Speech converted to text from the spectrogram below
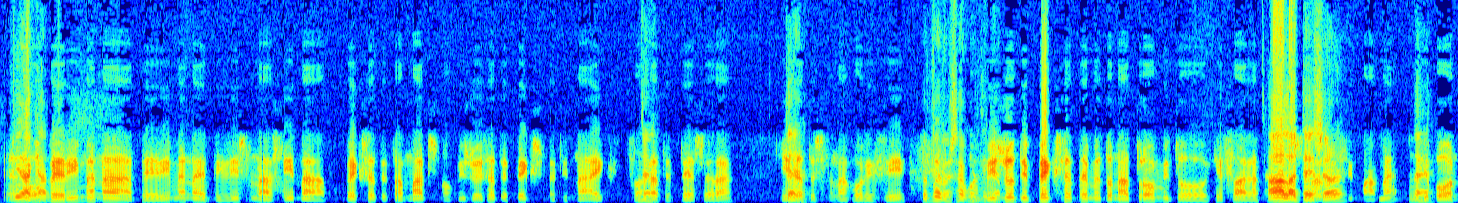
Τι να Εγώ κάνω; περίμενα, περίμενα επειδή στην Αθήνα που παίξατε τα μάτς, νομίζω είχατε παίξει με την ΑΕΚ, φάγατε τέσσερα και Ναι. είχατε στεναχωρηθεί. Ε, Βέβαια στεναχωρηθήκαμε. Νομίζω ότι παίξατε με τον Ατρόμητο και φάγατε. Άλλα τέσσερα, τέσσερα. δεν θυμάμαι. Ναι. Λοιπόν,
